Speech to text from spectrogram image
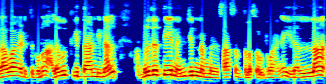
அளவா எடுத்துக்கணும். அளவுக்கு தாண்டினால் அமிர்தத்தையே நஞ்சுன்னு நம்ம சாஸ்திரத்துல சொல்றாங்க. இதெல்லாம்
